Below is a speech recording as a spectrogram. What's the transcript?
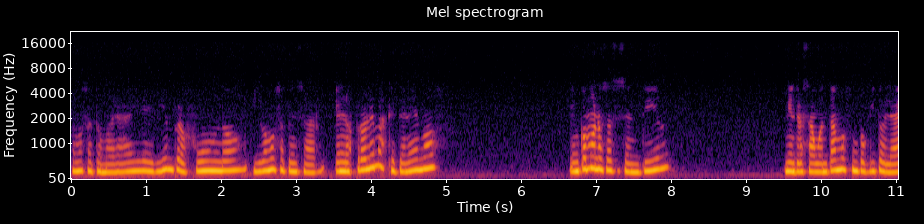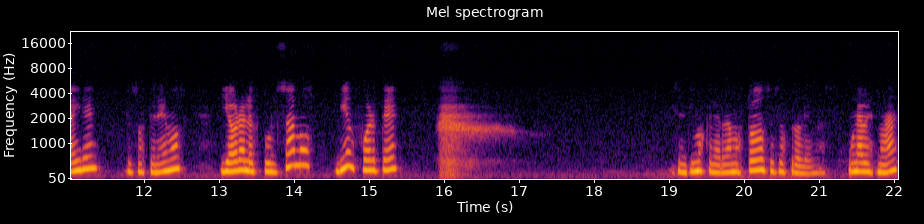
Vamos a tomar aire bien profundo y vamos a pensar en los problemas que tenemos, en cómo nos hace sentir. Mientras aguantamos un poquito el aire, lo sostenemos y ahora lo expulsamos bien fuerte. Y sentimos que largamos todos esos problemas. Una vez más,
